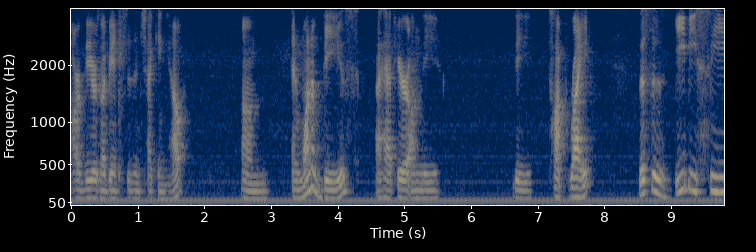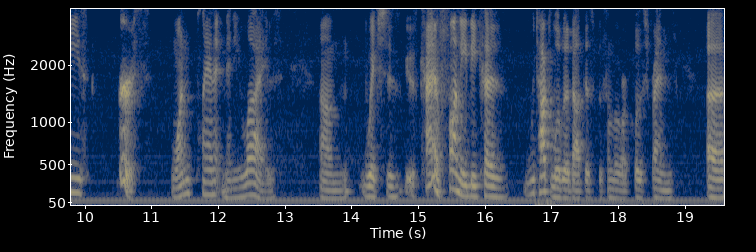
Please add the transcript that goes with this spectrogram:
our viewers might be interested in checking out. Um, and one of these I have here on the the top right. This is BBC's Earth: One Planet, Many Lives, um, which is is kind of funny because we talked a little bit about this with some of our close friends. Uh,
